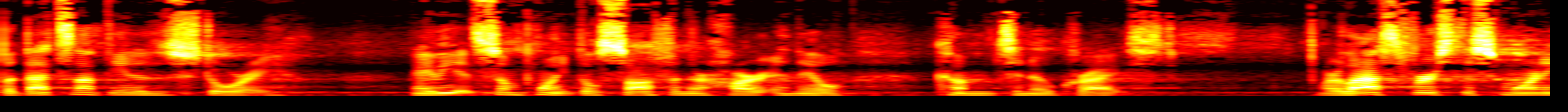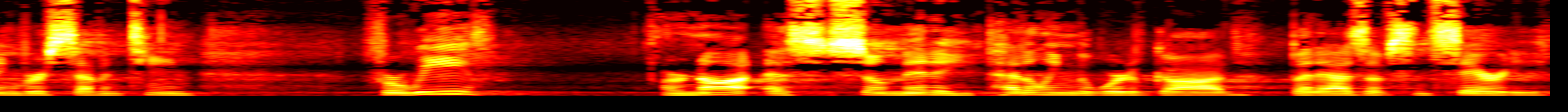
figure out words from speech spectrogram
but that's not the end of the story. Maybe at some point they'll soften their heart and they'll come to know Christ. Our last verse this morning, verse 17 For we are not as so many peddling the word of God, but as of sincerity,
